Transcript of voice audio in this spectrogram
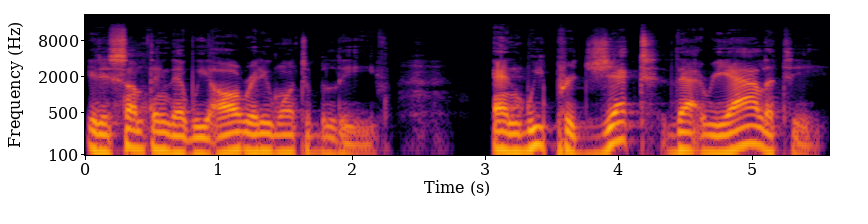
it is something that we already want to believe. And we project that reality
